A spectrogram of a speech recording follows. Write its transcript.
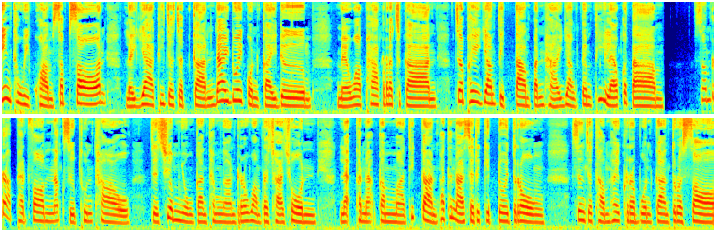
ยิ่งทวีความซับซ้อน และยากที่จะจัดการได้ด้วยกลไกเดิม แม้ว่าภาคราชการจะพยายามติดตามปัญหาอย่างเต็มที่แล้วก็ตาม สำหรับแพลตฟอร์มนักสืบทุนเทา จะเชื่อมโยงการทำงานระหว่างประชาชน และคณะกรรมาธิการพัฒนาเศรษฐกิจโดยตรง ซึ่งจะทำให้กระบวนการตรวจสอบ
